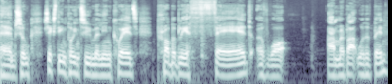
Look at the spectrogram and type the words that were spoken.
Um, so 16.2 million quid, probably a third of what Amrabat would have been.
